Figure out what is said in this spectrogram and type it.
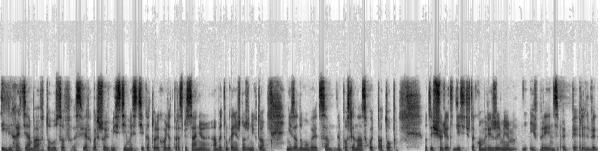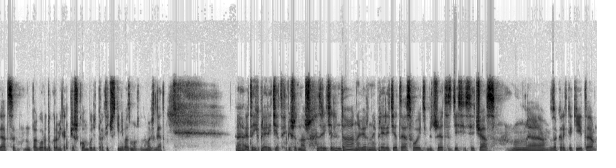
или хотя бы автобусов сверхбольшой вместимости, которые ходят по расписанию. Об этом, конечно же, никто не задумывается. После нас хоть потоп. Вот еще лет 10 в таком режиме, и, в принципе, передвигаться по городу, кроме как пешком, будет практически невозможно, на мой взгляд. Э, это их приоритеты, пишет наш зритель. Да, наверное, приоритеты освоить бюджет здесь и сейчас, э, закрыть какие-то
